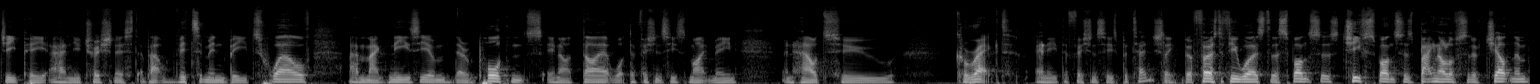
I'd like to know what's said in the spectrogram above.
GP and nutritionist, about vitamin B12 and magnesium, their importance in our diet, what deficiencies might mean, and how to correct any deficiencies potentially. But first, a few words to the sponsors. Chief sponsors Bang Olufsen of Cheltenham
